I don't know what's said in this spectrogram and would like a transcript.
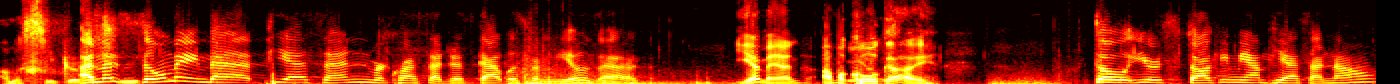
I'm a seeker. I'm Shoot. assuming that PSN request I just got was from music. Yeah, man, I'm a cool guy. So you're stalking me on PSN now?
